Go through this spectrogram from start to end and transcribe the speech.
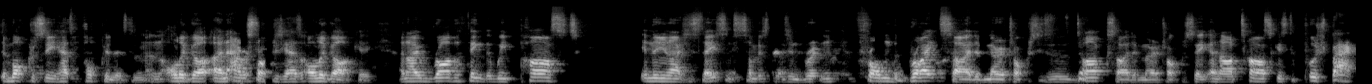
democracy has populism, and oligar- and aristocracy has oligarchy. And I rather think that we've passed in the United States and to some extent in Britain from the bright side of meritocracy to the dark side of meritocracy. And our task is to push back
